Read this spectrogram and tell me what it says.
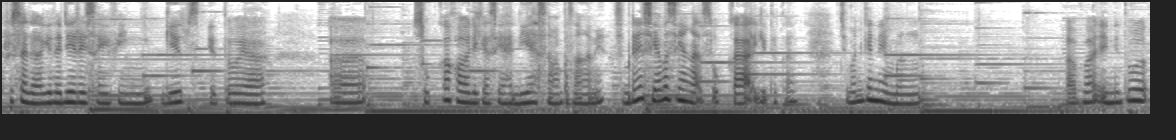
Terus ada lagi tadi receiving gifts. Itu ya uh, suka kalau dikasih hadiah sama pasangannya. Sebenarnya siapa sih yang nggak suka gitu kan? Cuman kan emang apa ini tuh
